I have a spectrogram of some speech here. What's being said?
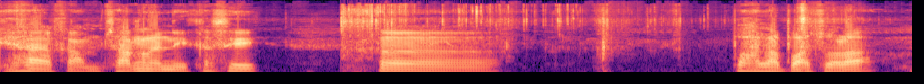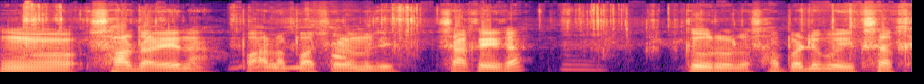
ह्या काम चांगलं नाही. कसे पाला पाचोळा साधाळ आहे ना पाला पाचोळ्यामध्ये साख आहे का? गौरवला सापडले बघ एक साख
